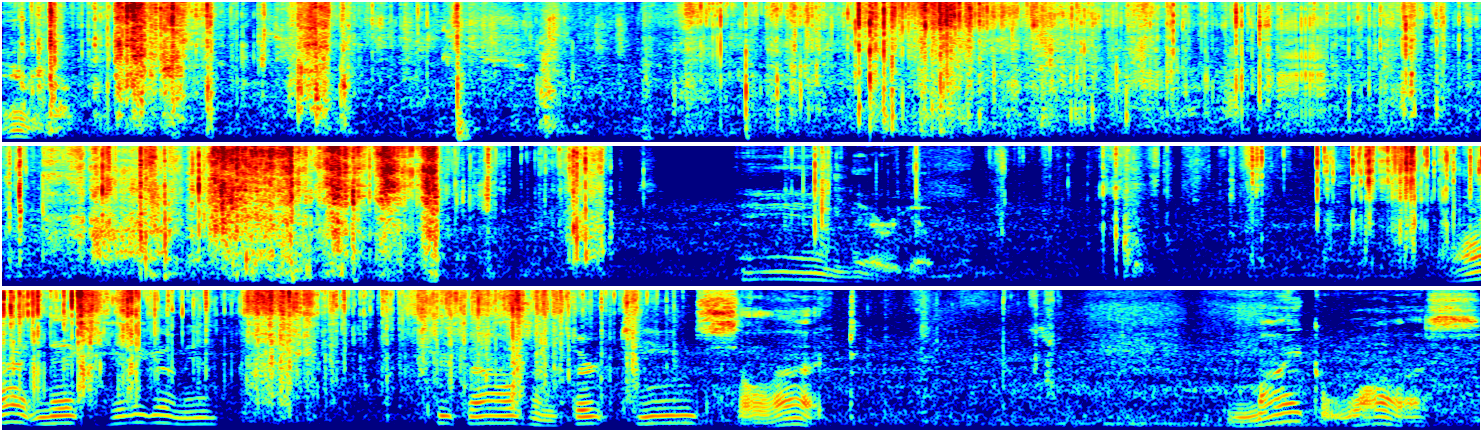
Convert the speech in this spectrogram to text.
There we go. And there we go. Alright, Nick, here we go, man. 2013 Select. Mike Wallace.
